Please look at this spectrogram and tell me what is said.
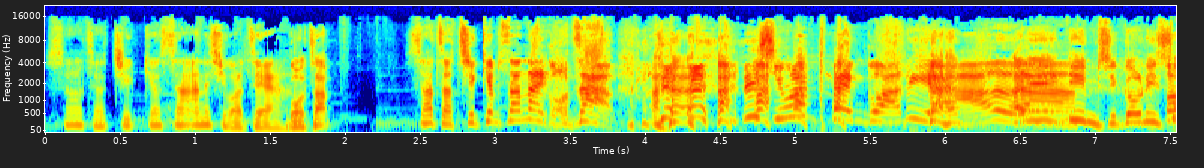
三十七减三，安尼是偌济啊？五十。三十七减三奈五十？你想要骗我你啊？啊，你你唔是讲你说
